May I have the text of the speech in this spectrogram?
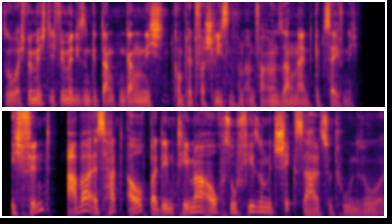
So, ich will, mich, ich will mir diesen Gedankengang nicht komplett verschließen von Anfang an und sagen, nein, gibt's safe nicht. Ich finde, aber es hat auch bei dem Thema auch so viel so mit Schicksal zu tun. So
